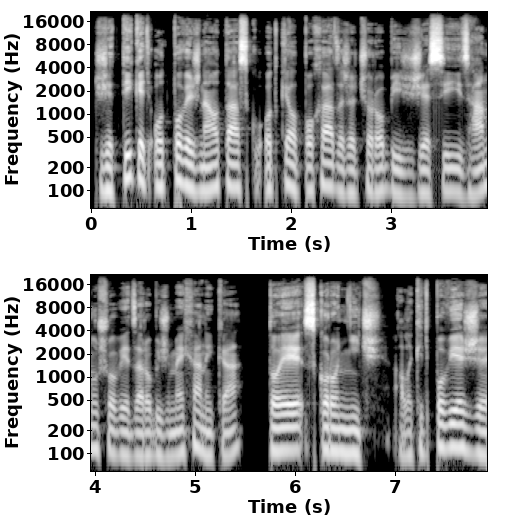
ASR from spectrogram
Čiže ty, keď odpovieš na otázku, odkiaľ pochádzaš a čo robíš, že si z Hanušoviec a robíš mechanika, to je skoro nič. Ale keď povieš, že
